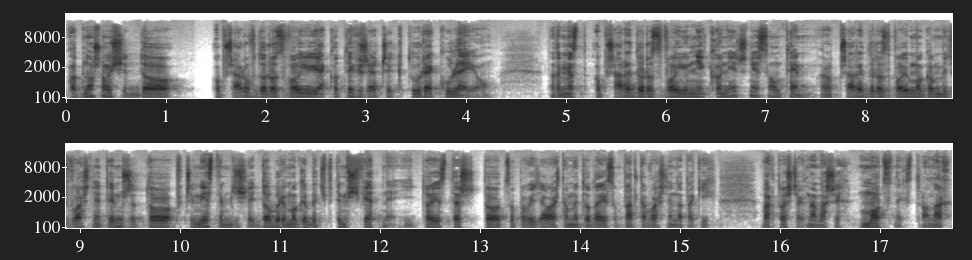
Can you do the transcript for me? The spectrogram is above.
odnoszą się do obszarów do rozwoju jako tych rzeczy, które kuleją. Natomiast obszary do rozwoju niekoniecznie są tym. Obszary do rozwoju mogą być właśnie tym, że to, w czym jestem dzisiaj dobry, mogę być w tym świetny. I to jest też to, co powiedziałaś. Ta metoda jest oparta właśnie na takich wartościach, na naszych mocnych stronach.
